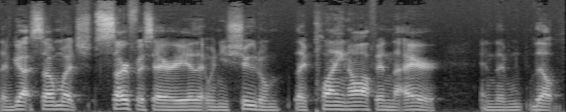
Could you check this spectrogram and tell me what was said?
They've got so much surface area that when you shoot them, they plane off in the air, and then they'll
